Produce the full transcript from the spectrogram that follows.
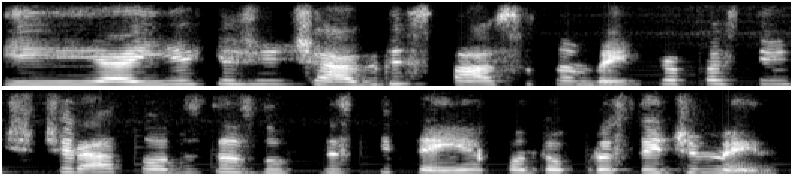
e aí é que a gente abre espaço também para a paciente tirar todas as dúvidas que tenha quanto ao procedimento.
